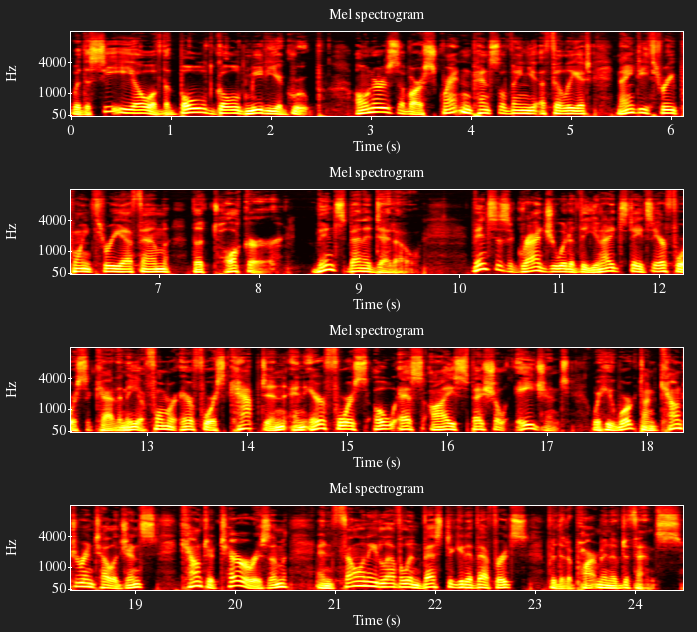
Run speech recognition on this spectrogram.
with the CEO of the Bold Gold Media Group, owners of our Scranton, Pennsylvania affiliate 93.3 FM, The Talker, Vince Benedetto. Vince is a graduate of the United States Air Force Academy, a former Air Force captain, and Air Force OSI special agent, where he worked on counterintelligence, counterterrorism, and felony level investigative efforts for the Department of Defense.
